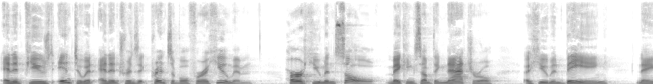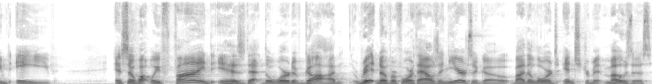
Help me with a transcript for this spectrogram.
and infused into it an intrinsic principle for a human, her human soul, making something natural, a human being, named Eve. And so, what we find is that the Word of God, written over 4,000 years ago by the Lord's instrument, Moses,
